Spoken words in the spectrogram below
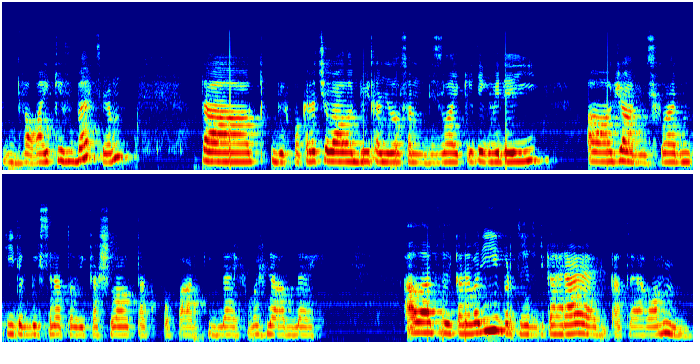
dva lajky vůbec, jo? tak bych pokračoval, kdyby tam mělo sam dislikey těch videí, a žádný schladnutí, tak bych se na to vykašlal tak po pár týdnech, možná dnech. Ale to teďka nevadí, protože teďka hraje a to je hlavní.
